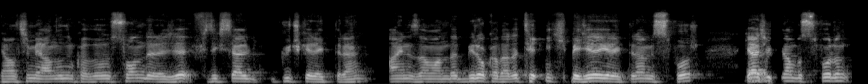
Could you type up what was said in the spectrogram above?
Yalçın Bey anladığım kadarıyla son derece fiziksel güç gerektiren, aynı zamanda bir o kadar da teknik beceri gerektiren bir spor. Gerçekten evet. bu sporun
